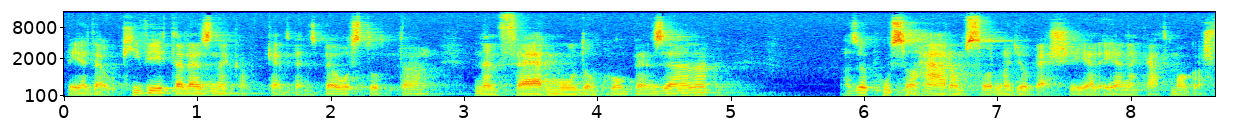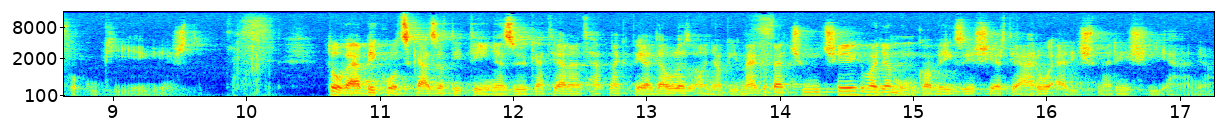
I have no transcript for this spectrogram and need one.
például kivételeznek a kedvenc beosztottal, nem fair módon kompenzálnak, azok 23-szor nagyobb eséllyel élnek át magasfokú kiégést. További kockázati tényezőket jelenthetnek például az anyagi megbecsültség vagy a munkavégzésért járó elismerés hiánya.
